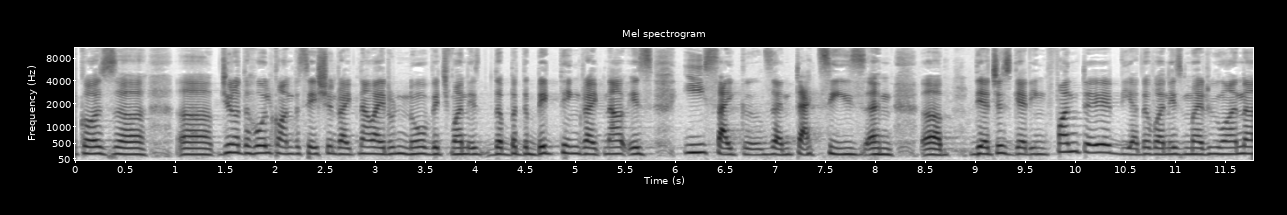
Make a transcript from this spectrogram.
because, uh, uh, you know, the whole conversation right now, I don't know which one is, the, but the big thing right now is e-cycles and taxis and uh, they're just getting funded. The other one is marijuana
